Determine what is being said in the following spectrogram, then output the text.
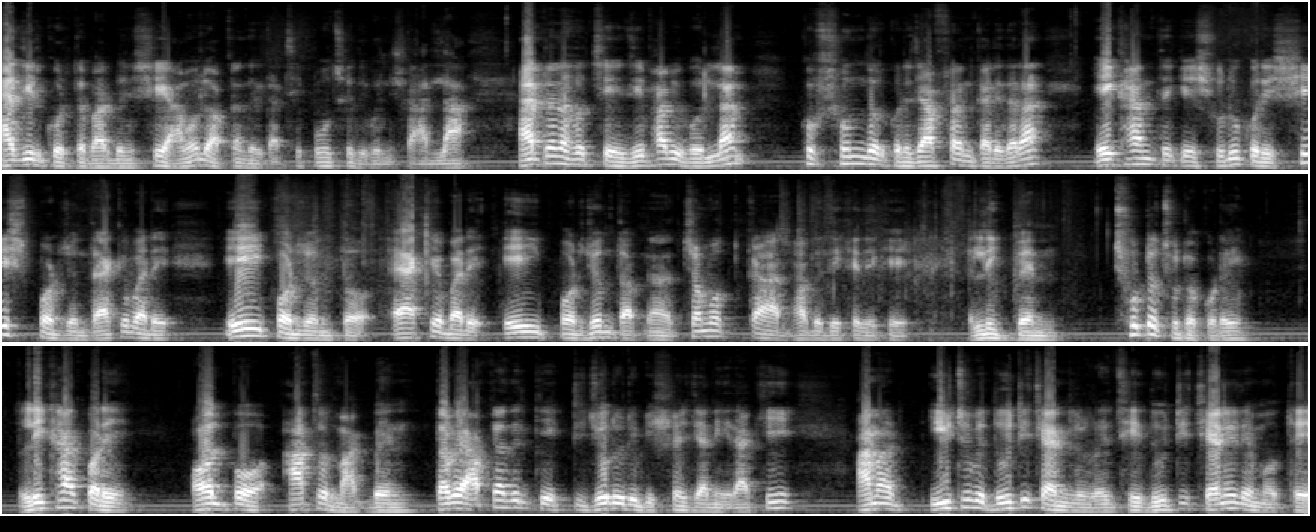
হাজির করতে পারবেন, সে আমলও আপনাদের কাছে পৌঁছে দেবেন ইনশাআল্লাহ। আপনারা হচ্ছে যেভাবে বললাম, খুব সুন্দর করে জাফরানকারী দ্বারা এখান থেকে শুরু করে শেষ পর্যন্ত, একেবারে এই পর্যন্ত, একেবারে এই পর্যন্ত আপনারা চমৎকারভাবে দেখে দেখে লিখবেন, ছোট ছোট করে। লিখার পরে অল্প আতর মাখবেন। তবে আপনাদেরকে একটি জরুরি বিষয় জানিয়ে রাখি, আমার ইউটিউবে দুইটি চ্যানেল রয়েছে। দুইটি চ্যানেলের মধ্যে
